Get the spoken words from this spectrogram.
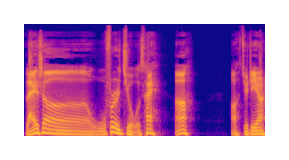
来上五份韭菜啊！好，就这样。”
